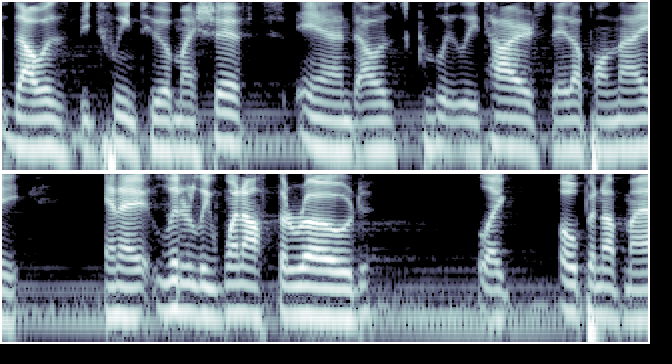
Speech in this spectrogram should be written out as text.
that was between two of my shifts, and I was completely tired, stayed up all night, and I literally went off the road, like opened up my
